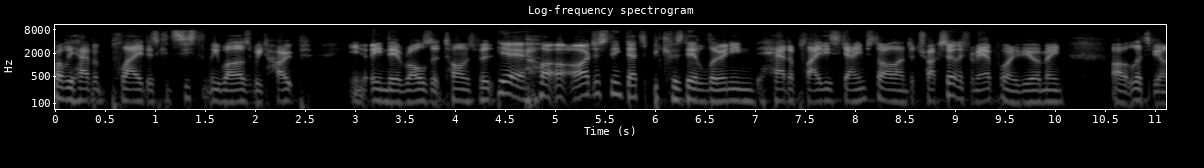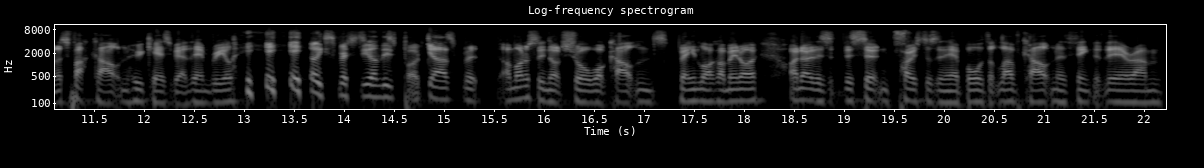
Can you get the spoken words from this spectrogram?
probably haven't played as consistently well as we'd hope in, in their roles at times. But yeah, I, I just think that's because they're learning how to play this game style under truck. Certainly from our point of view, I mean, oh, let's be honest, fuck Carlton. Who cares about them really? Especially on this podcast. But I'm honestly not sure what Carlton's been like. I mean, I, I know there's there's certain posters in our board that love Carlton and think that they're um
